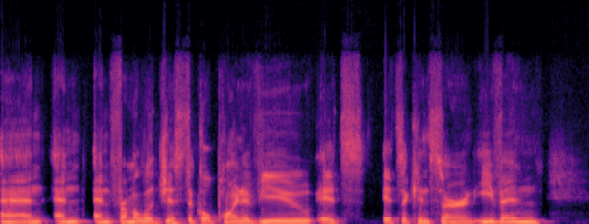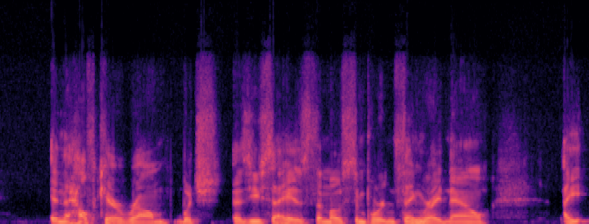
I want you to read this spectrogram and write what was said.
and and and from a logistical point of view, it's it's a concern. Even in the healthcare realm, which, as you say, is the most important thing right now. I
